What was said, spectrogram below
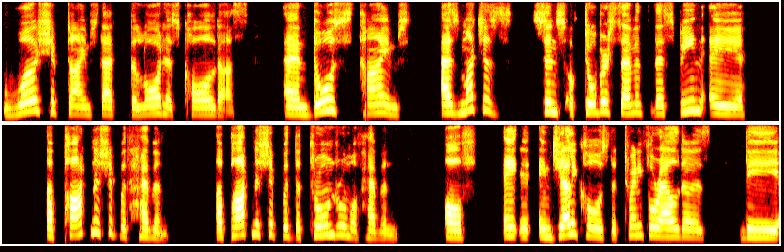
worship times that the Lord has called us. And those times, as much as since October 7th, there's been a, a partnership with heaven, a partnership with the throne room of heaven, of angelic hosts, the 24 elders, the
